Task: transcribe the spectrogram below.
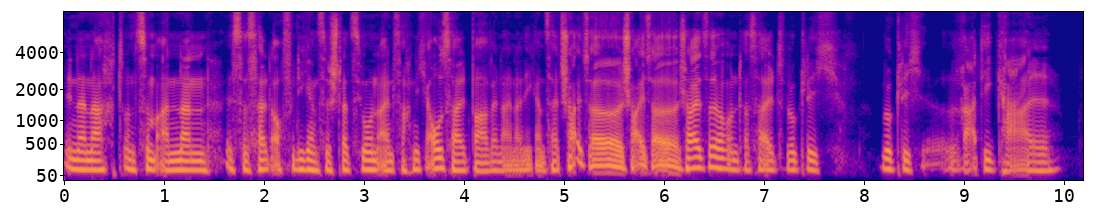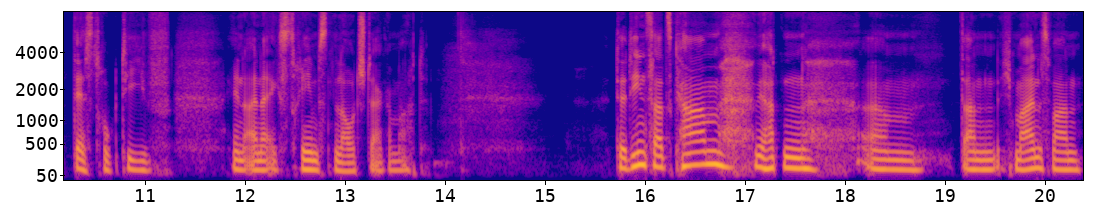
in der Nacht. Und zum anderen ist das halt auch für die ganze Station einfach nicht aushaltbar, wenn einer die ganze Zeit Scheiße, Scheiße, Scheiße und das halt wirklich wirklich radikal, destruktiv in einer extremsten Lautstärke macht. Der Dienstsatz kam, wir hatten ähm, dann, ich meine, es waren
